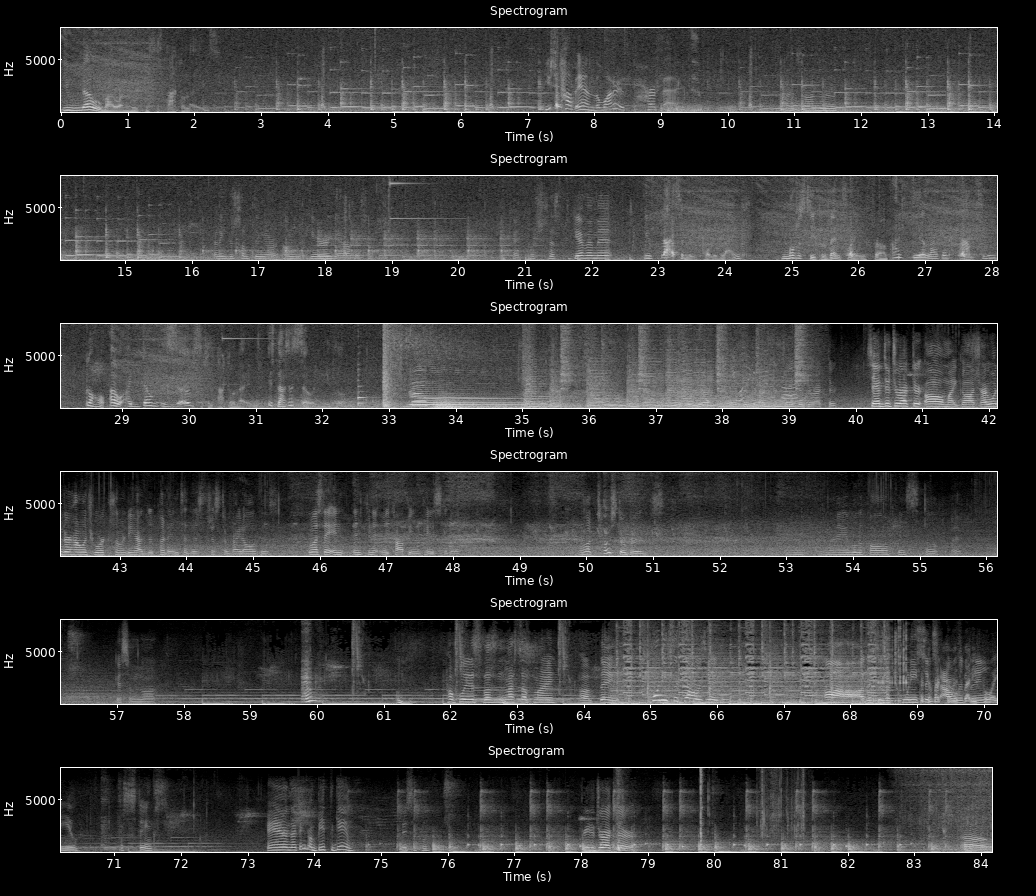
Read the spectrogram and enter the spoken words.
you. You know my one weakness is accolades. You hop in. The water is perfect. Okay, so I'm gonna... I think there's something on on here. Yeah, there's something. Okay, let's just give him it. You flatter me, Polyblank. Modesty prevents me from. I feel like an absolute god. Oh, I don't deserve such an accolade. Is that a sewing needle? Save the director. Save the director. Oh my gosh. I wonder how much work somebody had to put into this just to write all of this. Unless they in infinitely copy and pasted it. Oh, look, toaster birds. Am am I able to fall off this? Oh, I guess I'm not. Hopefully this doesn't mess up my uh, thing. 26 hours later. Ah, this is a 26 hour thing. you. This stinks. And I think I beat the game. Basically. Free the director. Oh.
